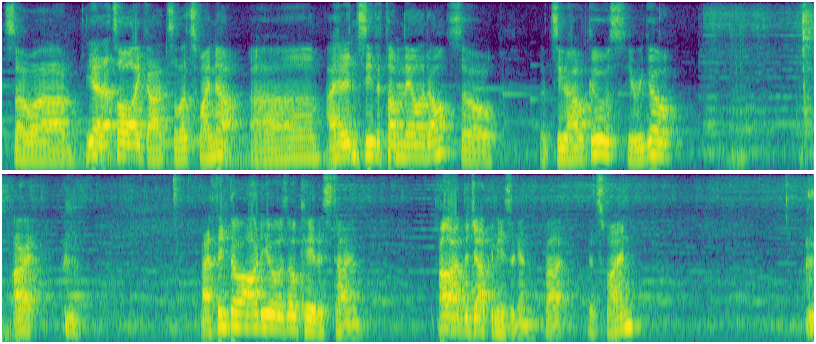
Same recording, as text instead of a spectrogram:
So um, yeah, that's all I got, so let's find out. Um, I didn't see the thumbnail at all, so let's see how it goes. Here we go. Alright. I think the audio is okay this time. I'll have the Japanese again, but it's fine.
